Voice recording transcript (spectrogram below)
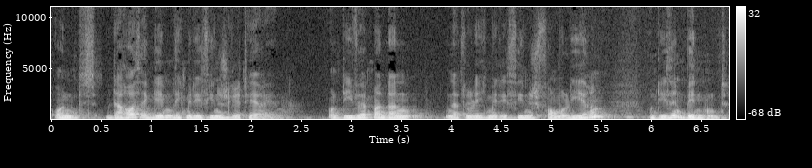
Und daraus ergeben sich medizinische Kriterien. Und die wird man dann natürlich medizinisch formulieren und die sind bindend.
